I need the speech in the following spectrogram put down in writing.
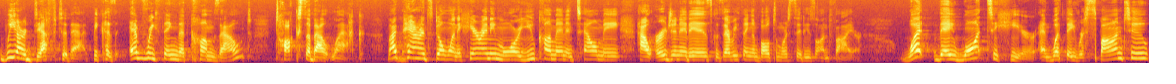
we are deaf to that because everything that comes out talks about lack. My mm. parents don't want to hear anymore. You come in and tell me how urgent it is because everything in Baltimore City is on fire. What they want to hear and what they respond to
